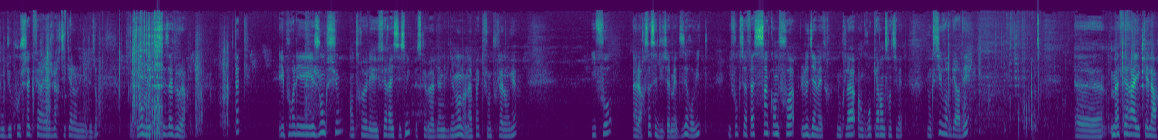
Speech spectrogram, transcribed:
donc du coup chaque ferraillage vertical on les met dedans. On met ces aglos là. Tac et pour les jonctions entre les ferrailles sismiques, parce que bah, bien évidemment on n'en a pas qui font toute la longueur, il faut, alors ça c'est du diamètre 0,8, il faut que ça fasse 50 fois le diamètre. Donc là, en gros, 40 cm. Donc si vous regardez, euh, ma ferraille qui est là,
